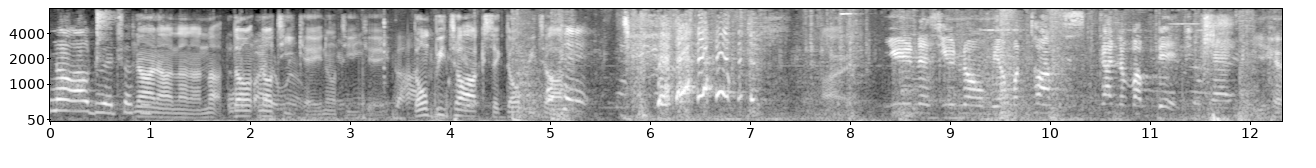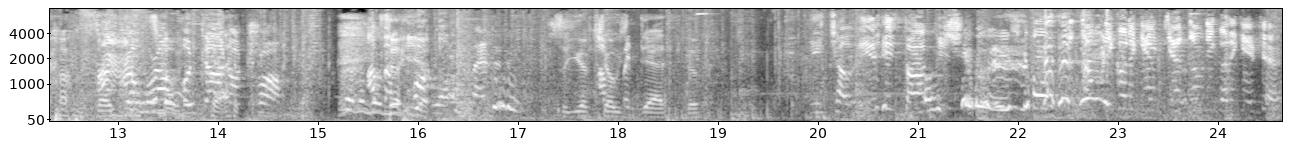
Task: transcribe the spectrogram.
No, I'll do it. Trust No, me. no, no, no, no, don't, no TK, no TK. Don't be toxic, don't be toxic. Okay. Alright, Eunice, you know me. I'm a toxic kind of a bitch, okay? yeah. So I, I you run chose for Donald Trump. I'm So the yeah. Fucking So you have chose death. though. He chose. He's Oh talking. shoot! He's talking. Somebody go to game chat. Somebody gonna game chat.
